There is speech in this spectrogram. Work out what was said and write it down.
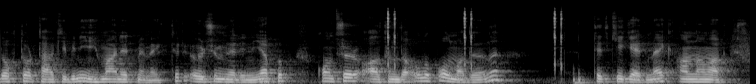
doktor takibini ihmal etmemektir. Ölçümlerini yapıp kontrol altında olup olmadığını Դիտքի գետ 1 աննամակն էր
